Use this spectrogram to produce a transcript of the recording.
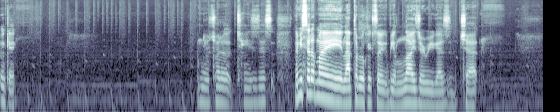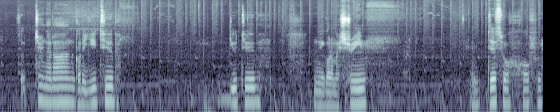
Okay. Try to change this. Let me set up my laptop real quick so it can be a lot easier for you guys in chat. So turn that on, go to YouTube. YouTube. And then go to my stream. And this will hopefully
